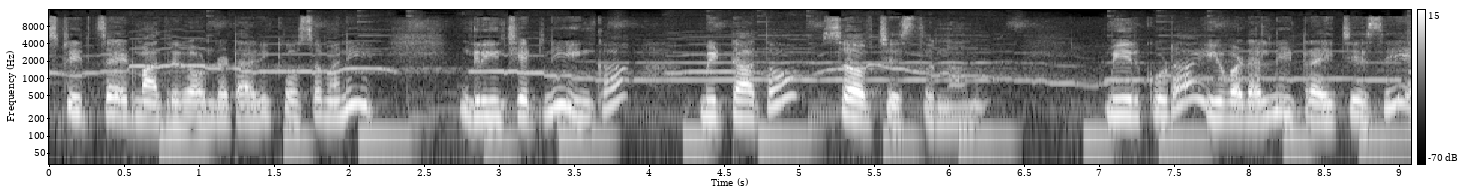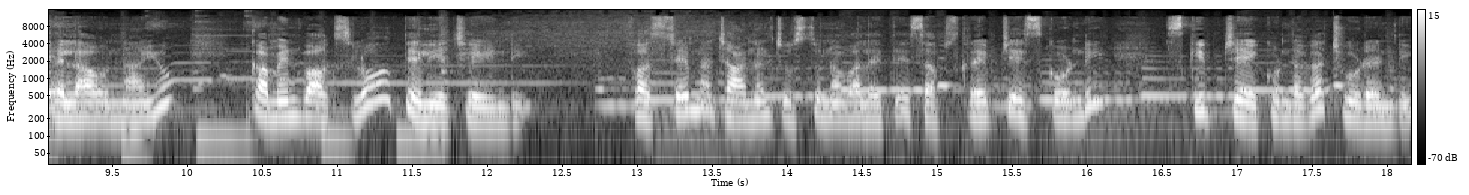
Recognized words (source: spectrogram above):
స్ట్రీట్ సైడ్ మాదిరిగా ఉండటానికి కోసమని గ్రీన్ చట్నీ ఇంకా మిఠాతో సర్వ్ చేస్తున్నాను. మీరు కూడా ఈ వడల్ని ట్రై చేసి ఎలా ఉన్నాయో కమెంట్ బాక్స్లో తెలియచేయండి. ఫస్ట్ టైం నా ఛానల్ చూస్తున్న వాళ్ళైతే సబ్స్క్రైబ్ చేసుకోండి. స్కిప్ చేయకుండా చూడండి.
